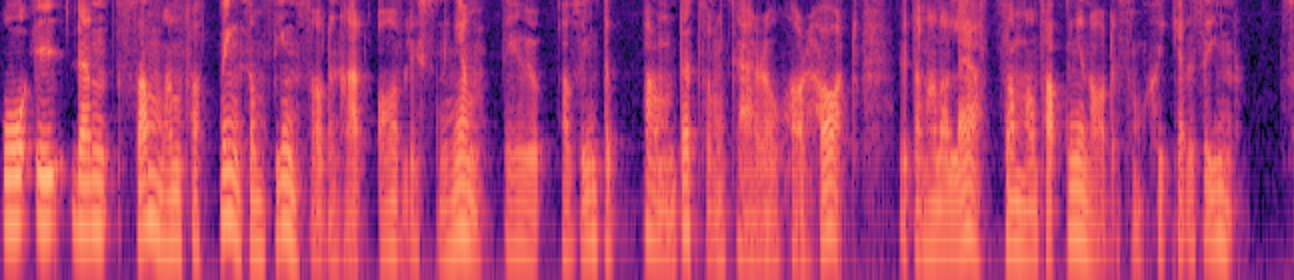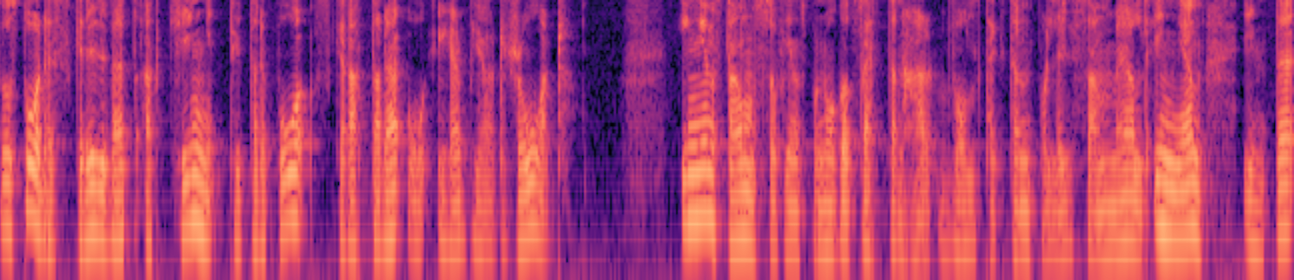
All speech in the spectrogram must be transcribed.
Och i den sammanfattning som finns av den här avlyssningen, det är ju alltså inte bandet som Garrow har hört utan han har läst sammanfattningen av det som skickades in. Så står det skrivet att King tittade på, skrattade och erbjöd råd. Ingenstans så finns på något sätt den här våldtäkten polisanmäld. Ingen, inte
